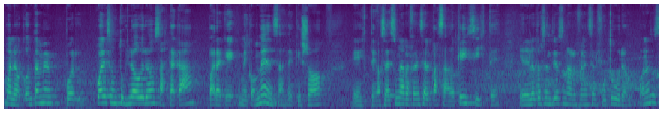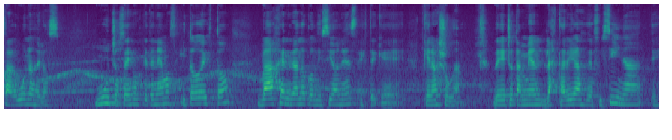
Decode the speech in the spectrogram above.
bueno, contame por cuáles son tus logros hasta acá para que me convenzas de que yo, este, o sea, es una referencia al pasado, ¿qué hiciste? Y en el otro sentido es una referencia al futuro. Bueno, esos son algunos de los muchos sesgos que tenemos y todo esto va generando condiciones este, que, que no ayudan. De hecho, también las tareas de oficina, eh,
